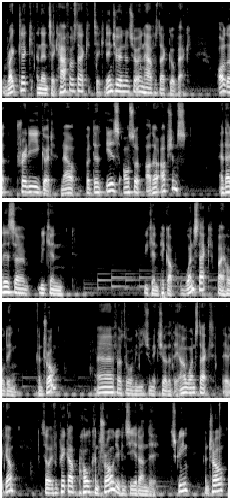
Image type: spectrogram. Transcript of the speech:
right click and then take half of stack, take it into your inventory and half of stack go back. All that pretty good. Now, but there is also other options and that is uh, we can we can pick up one stack by holding control. Uh, first of all, we need to make sure that they are one stacked. There we go. So if we pick up hold control, you can see it on the screen. Control,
